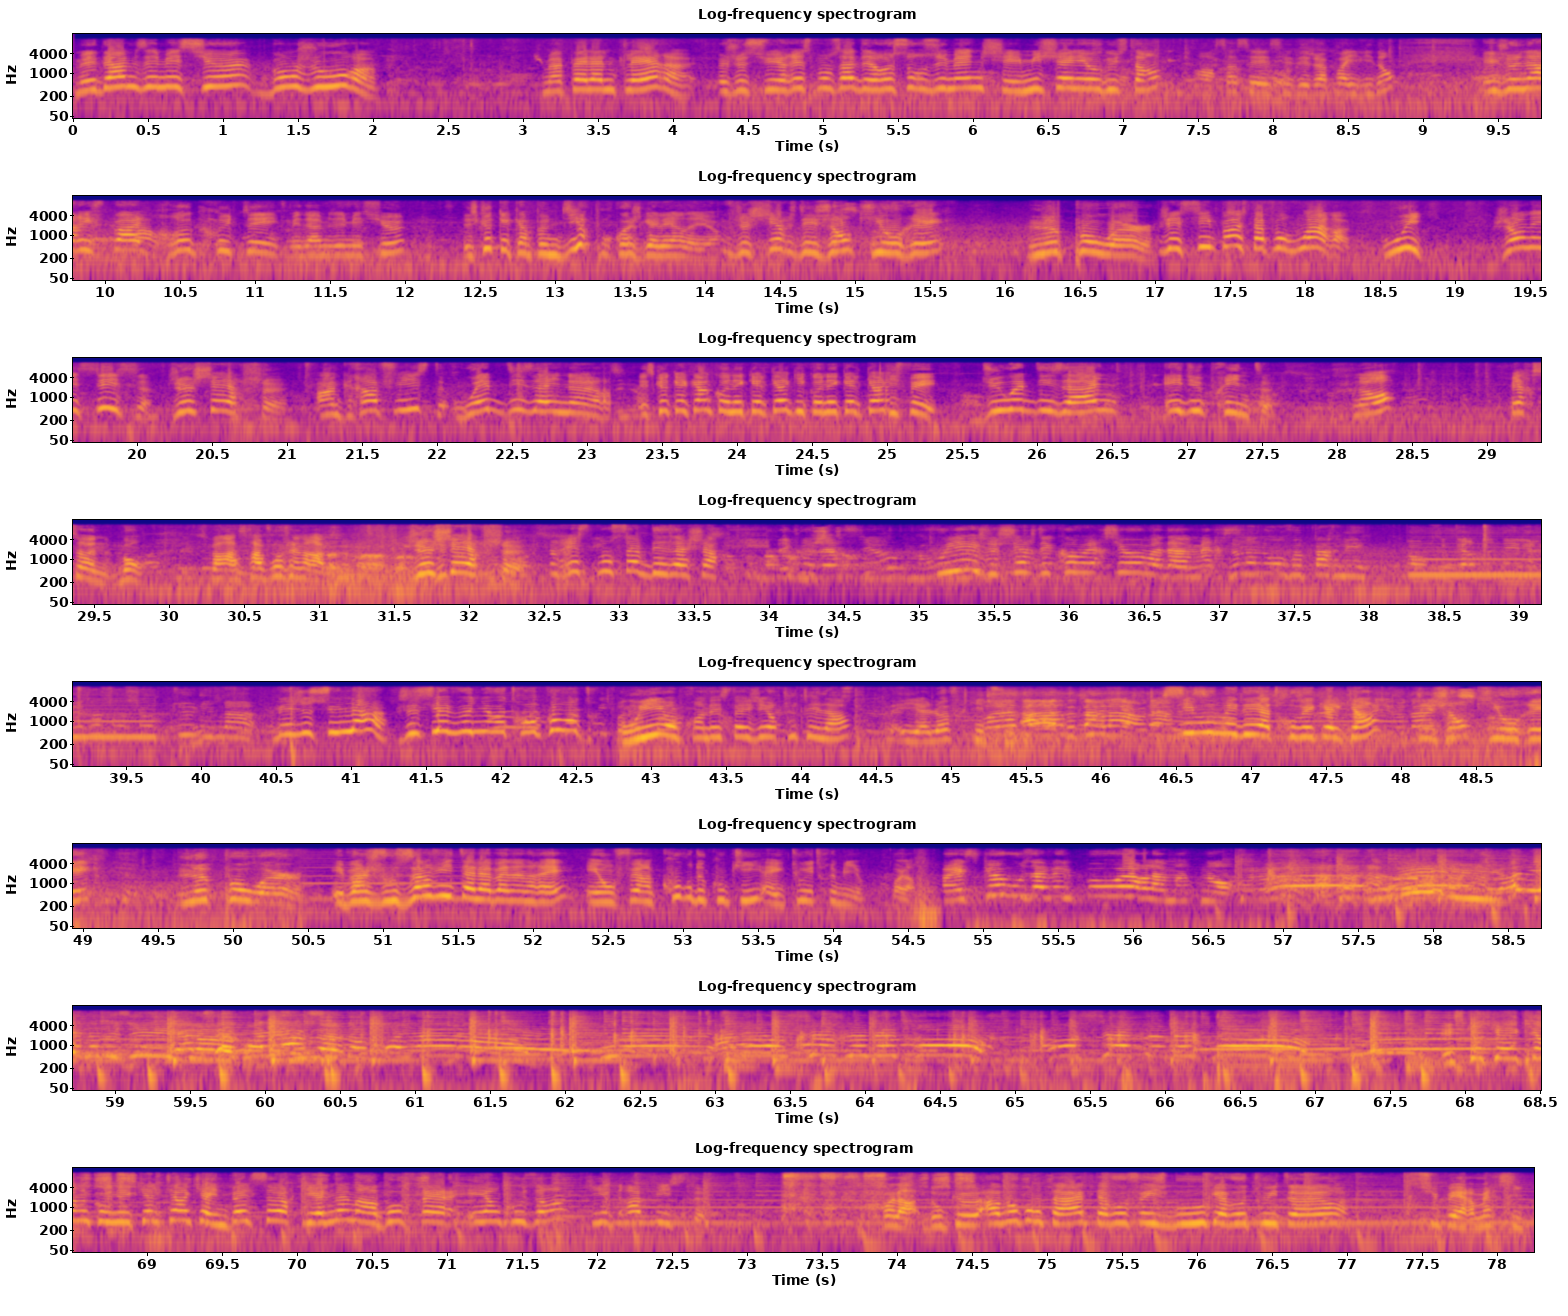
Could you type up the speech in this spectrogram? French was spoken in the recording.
Mesdames et messieurs, bonjour. Je m'appelle Anne-Claire, je suis responsable des ressources humaines chez Michel et Augustin. Alors ça, c'est déjà pas évident. Et je n'arrive pas à recruter, mesdames et messieurs. Est-ce que quelqu'un peut me dire pourquoi je galère d'ailleurs? Je cherche des gens qui auraient le power. J'ai six postes à pourvoir Oui J'en ai six Je cherche un graphiste web designer. Est-ce que quelqu'un connaît quelqu'un qui connaît quelqu'un qui fait du web design et du print? Non? Personne. Bon, c'est pas grave, ce sera la prochaine rame. Je cherche responsable des achats. Des commerciaux Oui, je cherche des commerciaux, madame, merci. Non, non, non, on veut parler. Non, c'est terminé, les réseaux sociaux tuent l'humain. Mais je suis là Je suis venue à votre rencontre Oui, on prend des stagiaires, tout est là. Et il y a l'offre qui est dessus. Ah, peu par là. Si vous m'aidez à trouver quelqu'un, des gens qui auraient le power, eh ben je vous invite à la bananerie et on fait un cours de cookies avec tous les trubillons. Voilà. Est-ce que vous avez le power là maintenant? Oui mais il y a de la musique. C'est incroyable. C'est incroyable. Ouais Allez, on chèque le métro. On chèque le métro. Est-ce que quelqu'un connaît quelqu'un qui a une belle sœur qui elle-même a un beau-frère et un cousin qui est graphiste? Voilà, donc euh, à vos contacts, à vos Facebook, à vos Twitter. Super, merci.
